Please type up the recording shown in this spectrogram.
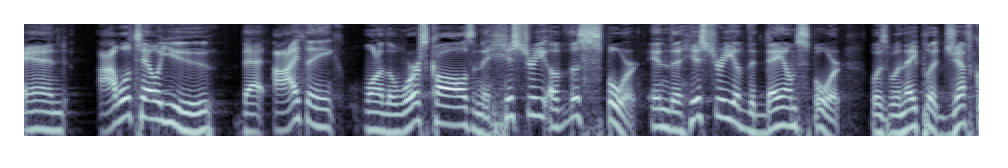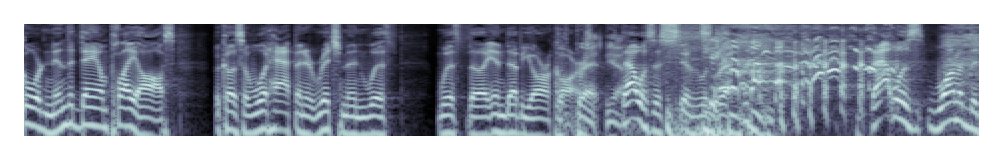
And I will tell you that I think one of the worst calls in the history of the sport, in the history of the damn sport, was when they put Jeff Gordon in the damn playoffs because of what happened at Richmond with with the MWR cars. Brett, yeah. That was a it was that was one of the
